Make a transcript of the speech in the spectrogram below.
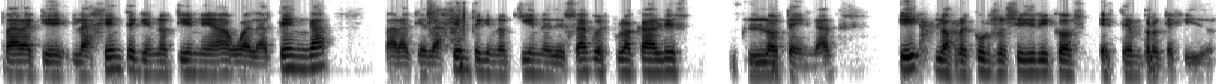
para que la gente que no tiene agua la tenga, para que la gente que no tiene desagües cloacales lo tengan y los recursos hídricos estén protegidos.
